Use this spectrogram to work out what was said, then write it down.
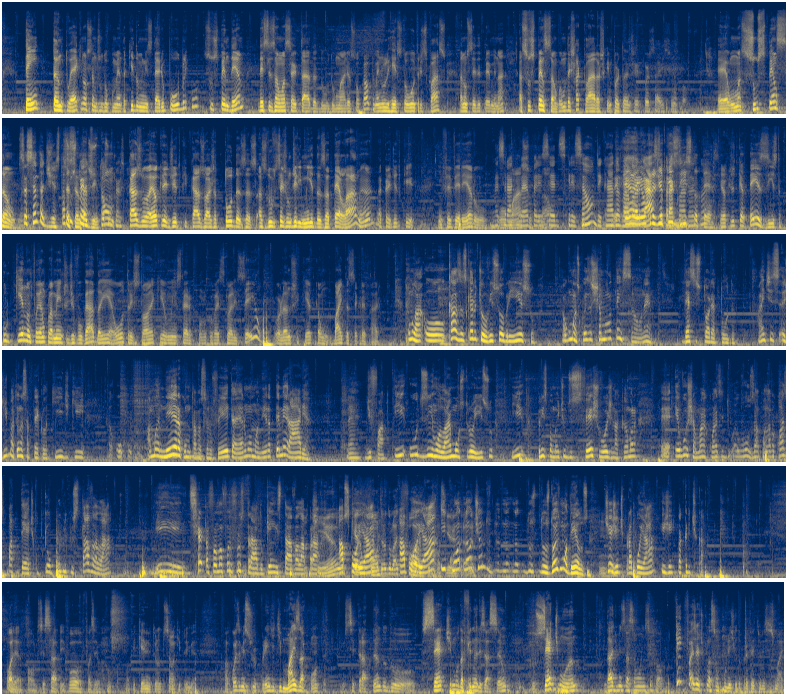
tem, tanto é que nós temos um documento aqui do Ministério Público suspendendo decisão acertada do, do Mário Socal, também não lhe restou outro espaço a não ser determinar a suspensão. Vamos deixar claro, acho que é importante reforçar isso, né, Paulo? É uma suspensão. né? 60 dias, tá 60 suspenso. dias. tá Então, suspenso. caso eu acredito que caso haja todas as, as dúvidas sejam dirimidas até lá, né? Acredito que em fevereiro Mas ou será que vai março, aparecer final. a descrição de cada valor É, eu gasto acredito que exista até. Eu acredito que até exista. Por que não foi amplamente divulgado? Aí é outra história que o Ministério Público vai esclarecer. E o Orlando Chiqueto, que é um baita secretário. Vamos lá, ô Casas, quero te ouvir sobre isso. Algumas coisas chamam a atenção, né? Dessa história toda. A gente, a gente bateu nessa tecla aqui de que a maneira como estava sendo feita era uma maneira temerária, né? De fato. E o desenrolar mostrou isso e principalmente o desfecho hoje na Câmara. é, eu vou chamar quase, eu vou usar a palavra quase patético, porque o público estava lá e de certa forma foi frustrado. Quem estava lá para apoiar, contra do lado de fora, apoiar não e contra, não né? tinha do- do- do- dos, dos dois modelos. Uhum. Tinha gente para apoiar e gente para criticar. Olha, Paulo, você sabe, vou fazer um- uma pequena introdução aqui primeiro. Uma coisa me surpreende demais a conta, se tratando do sétimo, da finalização, do sétimo ano da administração municipal. Quem é que faz a articulação política do prefeito Ulisses Maia?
